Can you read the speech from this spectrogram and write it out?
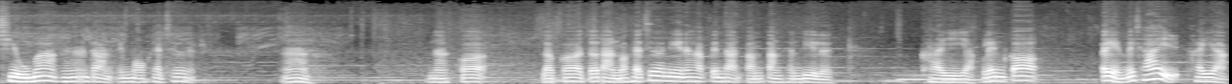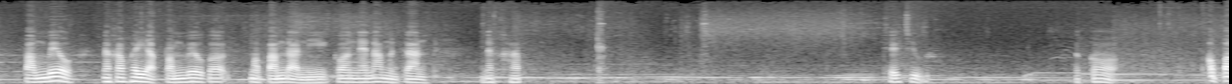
chill มากนะด่านไอ้ Mallcrasher เนี่ย อ่า นะก็แล้วก็เจ้าด่าน Mallcrasher นี้นะครับ เป็นด่านปั๊มตังค์ชั้นดีเลย ใครอยากเล่นก็ เอ้ยไม่ใช่ ใครอยาก ปั๊มเวลนะครับใครอยากปั๊มเวลก็มาปั๊มด่านนี้ก็แนะนำเหมือนกันนะครับเช็คจิวแล้วก็เอาไป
